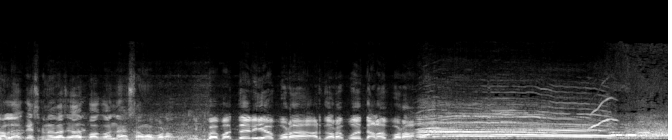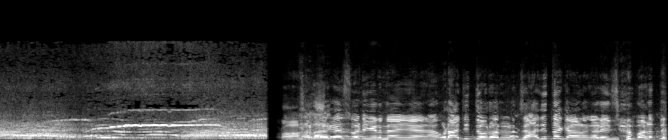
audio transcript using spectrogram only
நான் லோகேஷ் கனகராஜாவது பார்க்க வந்தேன். செம படம். இப்ப பார்த்து லியோ படம் அடுத்து வரப்போகுது தலை படம். நான் கூட அஜித் வருவார் நினைச்சேன். அஜித்தை காணும் கடைசி படத்தை.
